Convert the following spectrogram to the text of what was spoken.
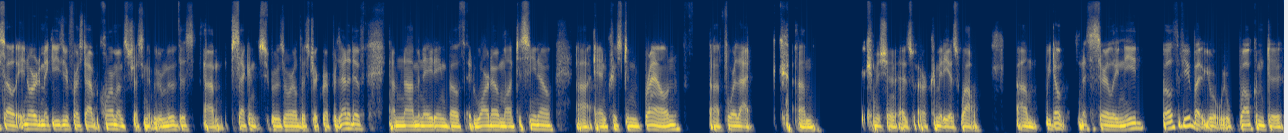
So in order to make it easier for us to have a quorum, I'm stressing that we remove this um, second supervisorial district representative. I'm nominating both Eduardo Montesino uh, and Kristen Brown uh, for that um, commission as or committee as well. Um, we don't necessarily need both of you, but you're, you're welcome to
